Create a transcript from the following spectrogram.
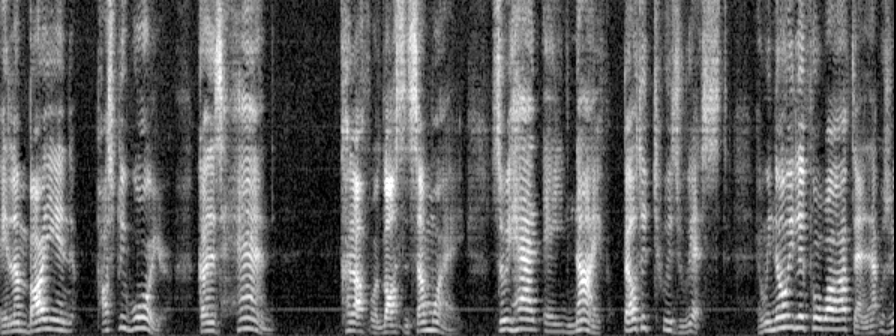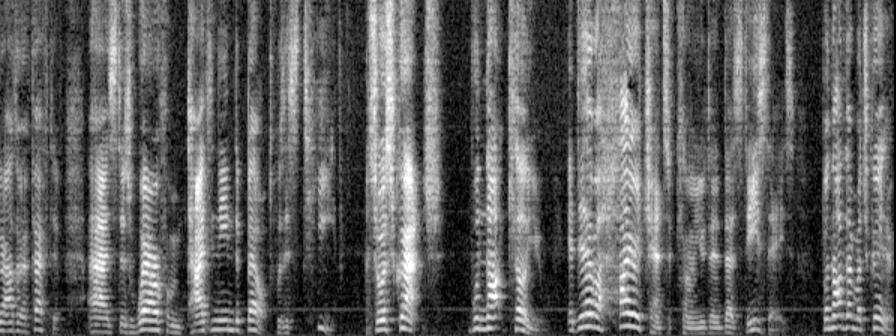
a Lombardian, possibly warrior, got his hand cut off or lost in some way, so he had a knife belted to his wrist. And we know he lived for a while after, and that was rather effective, as this wearer from tightening the belt with his teeth. So a scratch would not kill you. It did have a higher chance of killing you than it does these days, but not that much greater.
